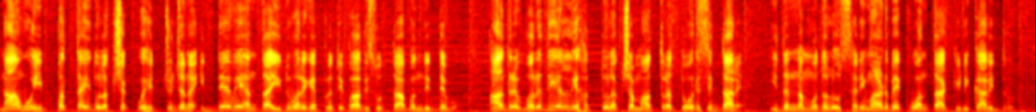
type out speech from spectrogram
ನಾವು ಇಪ್ಪತ್ತೈದು ಲಕ್ಷಕ್ಕೂ ಹೆಚ್ಚು ಜನ ಇದ್ದೇವೆ ಅಂತ ಇದುವರೆಗೆ ಪ್ರತಿಪಾದಿಸುತ್ತಾ ಬಂದಿದ್ದೆವು. ಆದರೆ ವರದಿಯಲ್ಲಿ ಹತ್ತು ಲಕ್ಷ ಮಾತ್ರ ತೋರಿಸಿದ್ದಾರೆ. ಇದನ್ನ ಮೊದಲು ಸರಿ ಮಾಡಬೇಕು ಅಂತ ಕಿಡಿಕಾರಿದ್ರು.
